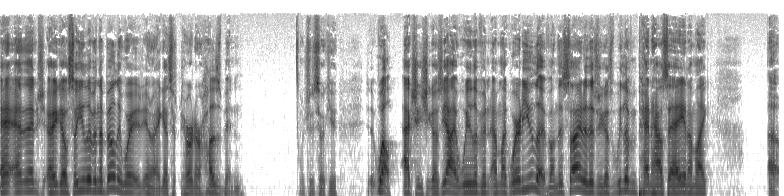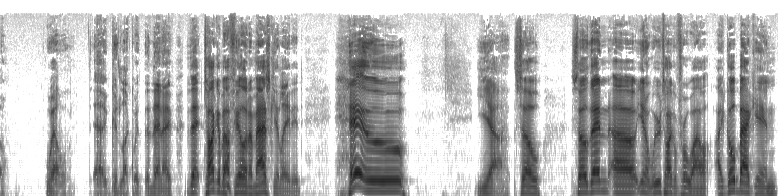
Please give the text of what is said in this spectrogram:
and, and, then I go, "So you live in the building where you know?" I guess her and her husband, which was so cute. Well, actually, she goes, "Yeah, we live in." I'm like, "Where do you live? On this side or this?" She goes, "We live in penthouse A," and I'm like, "Oh, well, uh, good luck with." And then I that talk about feeling emasculated. Hey, yeah. So, so then, uh, you know, we were talking for a while. I go back in,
